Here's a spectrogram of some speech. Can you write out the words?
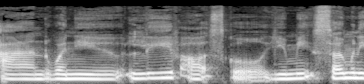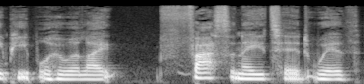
And when you leave art school, you meet so many people who are like fascinated with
